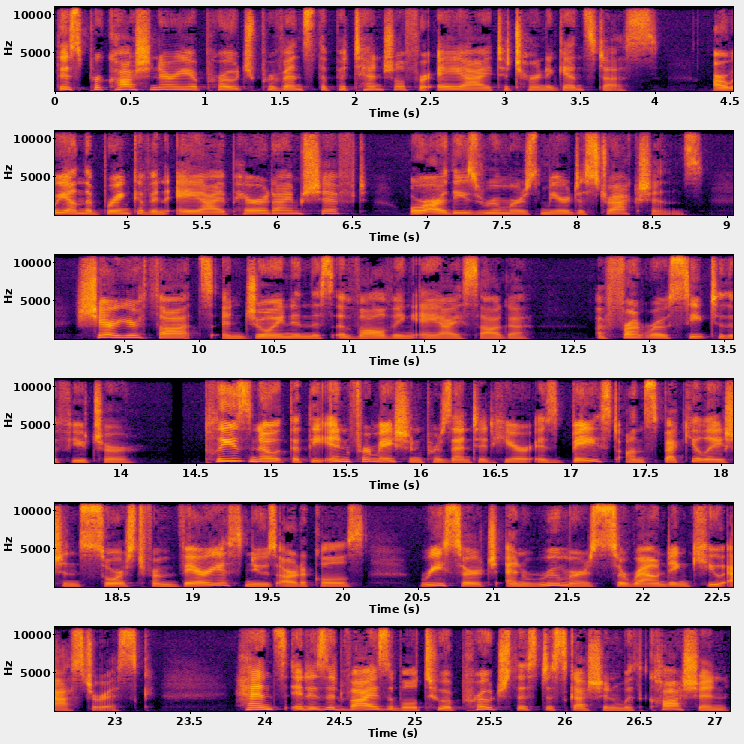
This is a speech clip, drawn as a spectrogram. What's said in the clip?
This precautionary approach prevents the potential for AI to turn against us. Are we on the brink of an AI paradigm shift, or are these rumors mere distractions? Share your thoughts and join in this evolving AI saga, a front row seat to the future. Please note that the information presented here is based on speculation sourced from various news articles, research, and rumors surrounding Q asterisk. Hence, it is advisable to approach this discussion with caution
